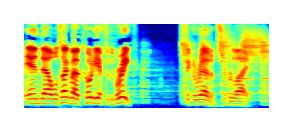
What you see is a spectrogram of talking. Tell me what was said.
And uh, we'll talk about Cody after the break. Stick around, Observer Live.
